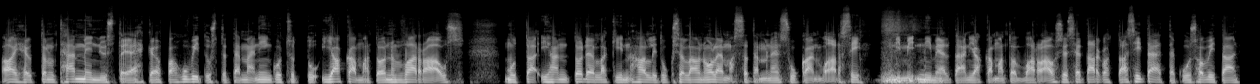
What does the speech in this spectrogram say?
aiheuttanut hämmennystä ja ehkä jopa huvitusta tämä niin kutsuttu jakamaton varaus, mutta ihan todellakin hallituksella on olemassa tämmöinen sukanvarsi nimeltään jakamaton varaus. Ja se tarkoittaa sitä, että kun sovitaan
